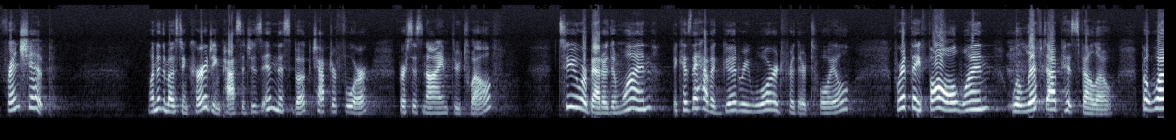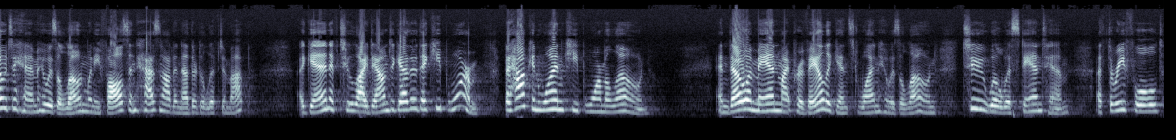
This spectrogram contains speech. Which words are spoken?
friendship. One of the most encouraging passages in this book, chapter 4, verses 9 through 12. Two are better than one because they have a good reward for their toil. For if they fall, one will lift up his fellow. But woe to him who is alone when he falls and has not another to lift him up. Again, if two lie down together, they keep warm. But how can one keep warm alone? And though a man might prevail against one who is alone, two will withstand him. A threefold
